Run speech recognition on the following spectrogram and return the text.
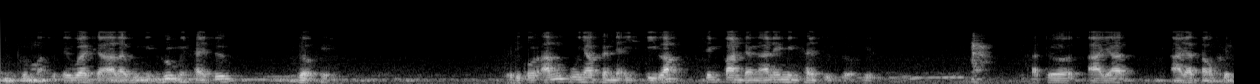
Mingkum maksudnya wajah ala minhum min haisu zohir. Jadi Quran punya banyak istilah sing pandangannya min haisu zohir. Ada ayat ayat tauhid.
